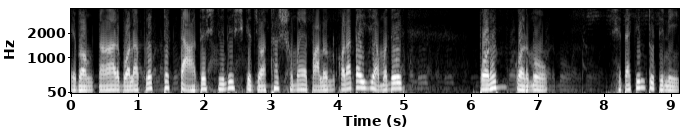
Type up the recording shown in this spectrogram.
এবং তার বলা প্রত্যেকটা আদেশ নির্দেশকে যথা সময়ে পালন করাটাই যে আমাদের পরম কর্ম, সেটা কিন্তু তিনি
